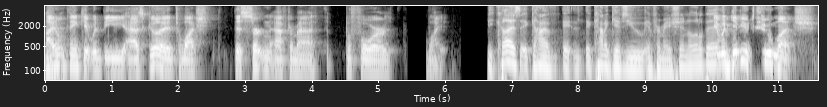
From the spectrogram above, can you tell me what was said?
I hmm. don't think it would be as good to watch this certain aftermath before White. because it kind of it, it kind of gives you information a little bit It would give you too much.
